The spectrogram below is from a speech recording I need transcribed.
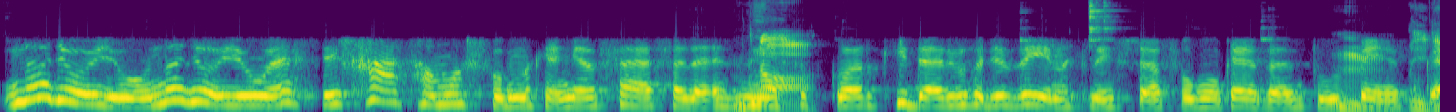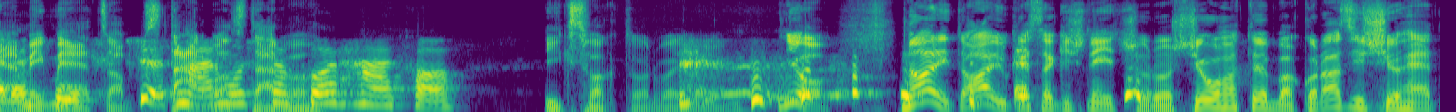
Nagyon jó, nagyon jó lesz, és hát ha most fognak engem felfedezni, Na. és akkor kiderül, hogy az énekléssel fogok ezen túl pénzt igen, keresni. még mehetsz a Sőt, már most akkor hát ha. X-faktorba, igen. Jó. Na, Anita, halljuk ezt a kis négy soros. Jó, ha több, akkor az is jöhet,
